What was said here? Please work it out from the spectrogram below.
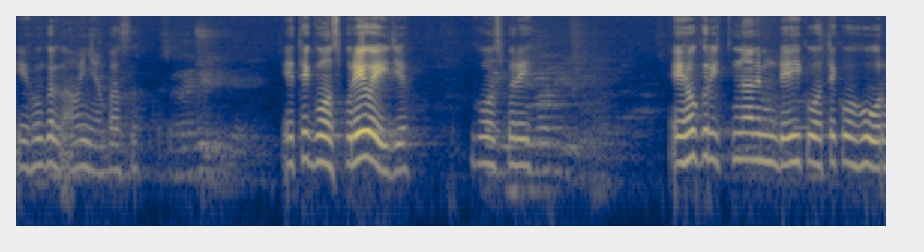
ਇਹੋ ਗੱਲਾਂ ਹੋਈਆਂ ਬਸ। ਇੱਥੇ ਗੋਂਸਪੁਰੇ ਹੋਈ ਜੀ। ਗੋਂਸਪੁਰੇ। ਇਹੋ ਕ੍ਰਿਸ਼ਨਾ ਦੇ ਮੁੰਡੇ ਹੀ ਕੋ ਤੇ ਕੋ ਹੋਰ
